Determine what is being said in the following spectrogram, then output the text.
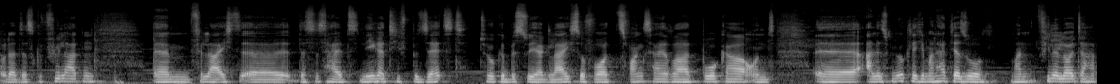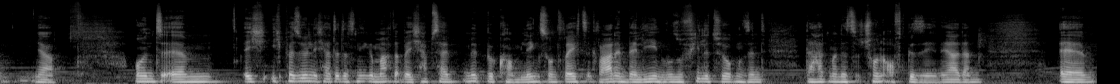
oder das Gefühl hatten, ähm, vielleicht, äh, das ist halt negativ besetzt. Türke bist du ja gleich sofort Zwangsheirat, Burka und äh, alles Mögliche. Man hat ja so, man, viele Leute haben, ja. Und ähm, ich, ich persönlich hatte das nie gemacht, aber ich habe es halt mitbekommen, links und rechts, gerade in Berlin, wo so viele Türken sind, da hat man das schon oft gesehen. Ja, dann ähm,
